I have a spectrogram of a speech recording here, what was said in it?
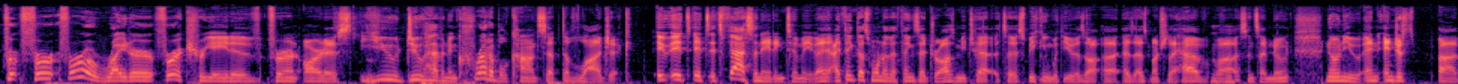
For for for a writer, for a creative, for an artist, Hmm. you do have an incredible concept of logic. It, it's it's it's fascinating to me. I, I think that's one of the things that draws me to, to speaking with you as uh, as as much as I have Mm-hmm. uh, since I've known known you, and and just uh,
